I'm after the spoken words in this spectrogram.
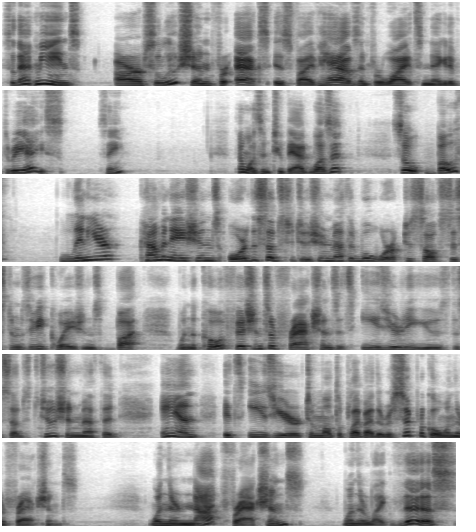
so that means our solution for x is 5 halves, and for y it's negative 3 eighths. See? That wasn't too bad, was it? So both linear Combinations or the substitution method will work to solve systems of equations, but when the coefficients are fractions, it's easier to use the substitution method, and it's easier to multiply by the reciprocal when they're fractions. When they're not fractions, when they're like this,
